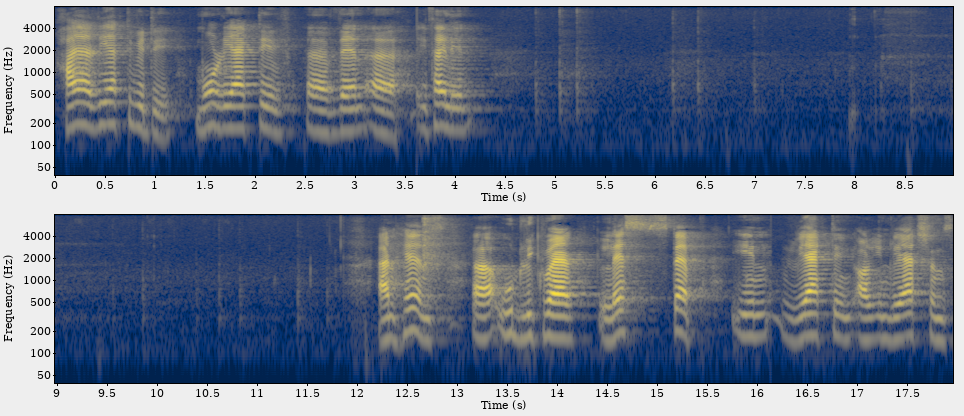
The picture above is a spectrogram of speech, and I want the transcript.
higher reactivity more reactive than ethylene. And hence uh, would require less step in reacting or in reactions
